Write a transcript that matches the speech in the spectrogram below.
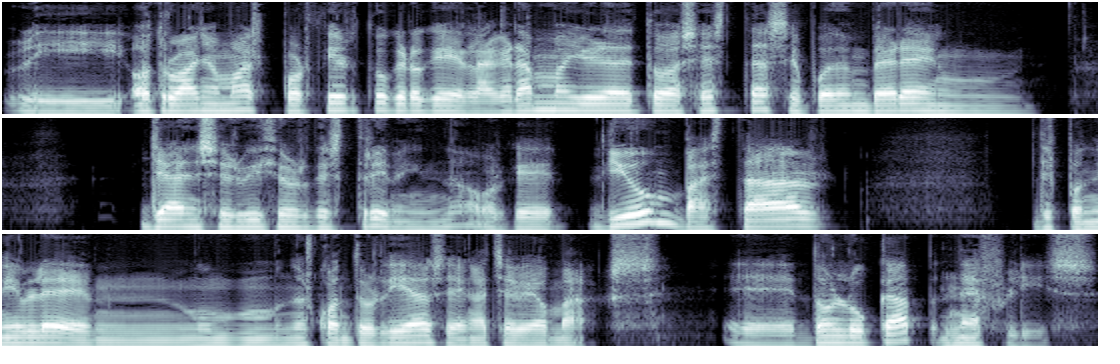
Y otro año más, por cierto, creo que la gran mayoría de todas estas se pueden ver en ya en servicios de streaming, ¿no? Porque Dune va a estar disponible en unos cuantos días en HBO Max. Eh, Don't Look Up, Netflix.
